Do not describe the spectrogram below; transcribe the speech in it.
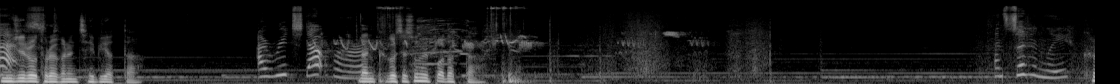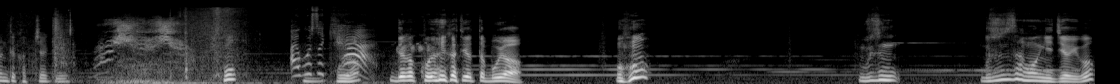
둥지로 돌아가는 제비였다. 난 그것에 손을 뻗었다. 그런데 갑자기 a 뭐야? 내가 고양이가 되었다. 뭐야? 어? 무슨 무슨 상황이지요 이거?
